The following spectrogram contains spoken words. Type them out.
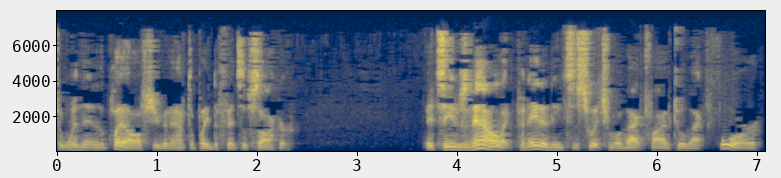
to win in the playoffs, you're going to have to play defensive soccer. It seems now like Pineda needs to switch from a back five to a back four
